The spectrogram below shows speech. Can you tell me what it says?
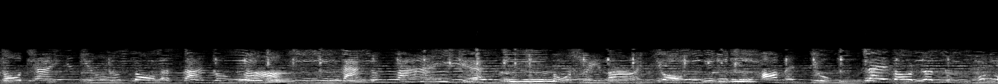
老天已经到了三更了，三更半夜都睡了觉，他们就来到这东头路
